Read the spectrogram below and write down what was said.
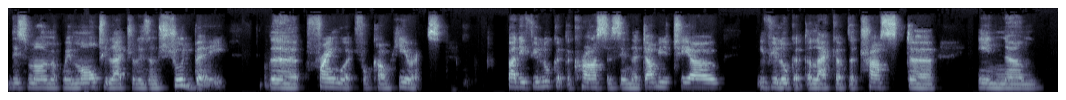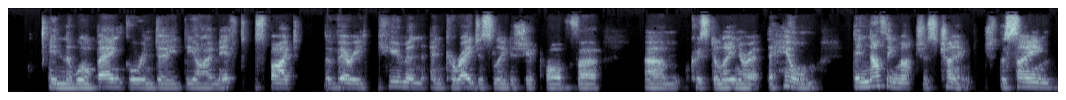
this moment where multilateralism should be the framework for coherence. But if you look at the crisis in the WTO, if you look at the lack of the trust uh, in um, in the World Bank or indeed the IMF, despite the very human and courageous leadership of uh, um, Kristalina at the helm, then nothing much has changed. The same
